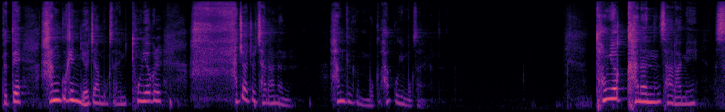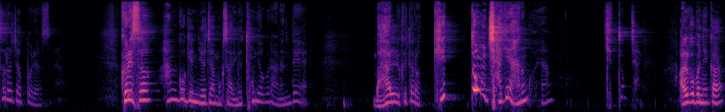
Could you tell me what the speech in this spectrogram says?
그때 한국인 여자 목사님 통역을 아주 아주 잘하는 한국인, 목, 한국인 목사님입니다 통역하는 사람이 쓰러져 버렸어요. 그래서 한국인 여자 목사님이 통역을 하는데 말 그대로 기똥차게 하는 거예요. 기똥차게. 알고 보니까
